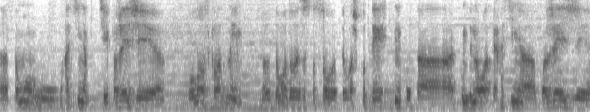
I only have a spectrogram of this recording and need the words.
е, тому гасіння цієї пожежі було складним. Доводилось застосовувати важку техніку та комбінувати гасіння пожежі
